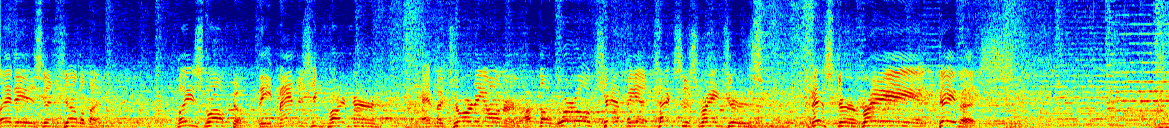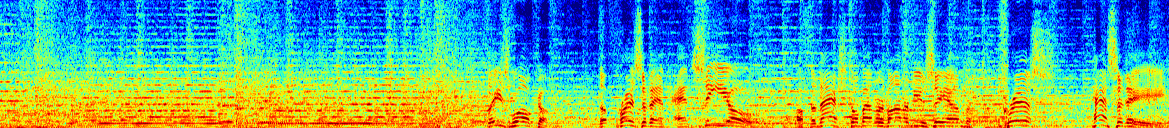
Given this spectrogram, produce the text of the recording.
Ladies and gentlemen, please welcome the managing partner and majority owner of the world champion Texas Rangers, Mr. Ray Davis. Please welcome the president and CEO of the National Medal of Honor Museum, Chris Cassidy.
